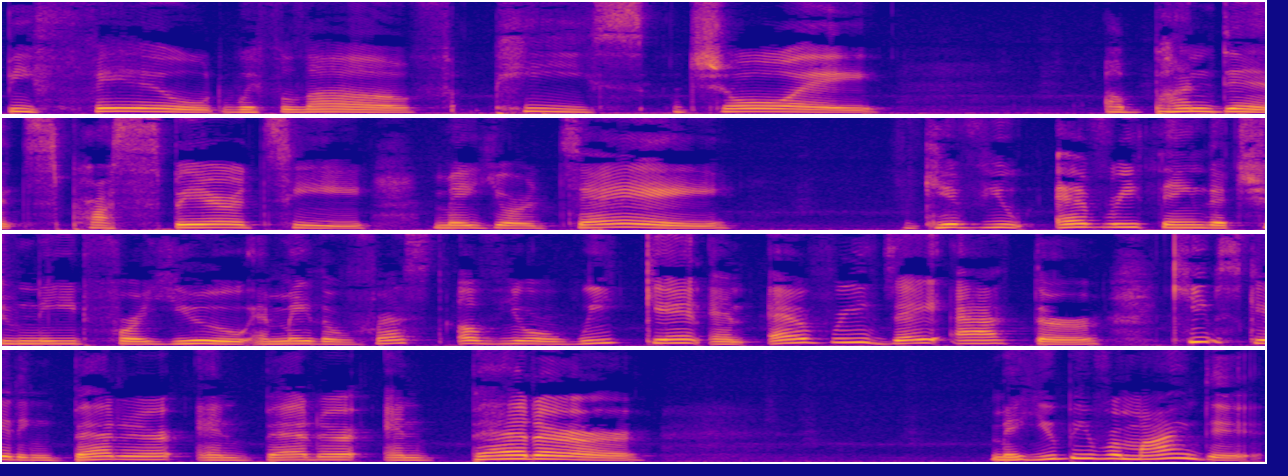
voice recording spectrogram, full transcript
be filled with love, peace, joy, abundance, prosperity. May your day give you everything that you need for you. And may the rest of your weekend and every day after keeps getting better and better and better. May you be reminded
